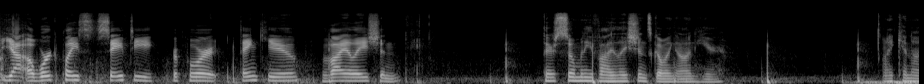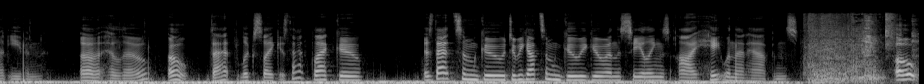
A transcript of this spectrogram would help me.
yeah, a workplace safety report. Thank you. Violation. There's so many violations going on here. I cannot even. Uh, hello? Oh, that looks like, is that black goo? Is that some goo? Do we got some gooey goo on the ceilings? Oh, I hate when that happens. Oh.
